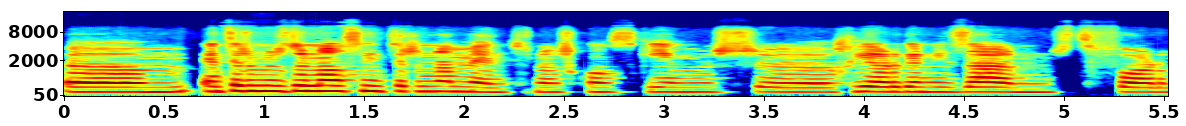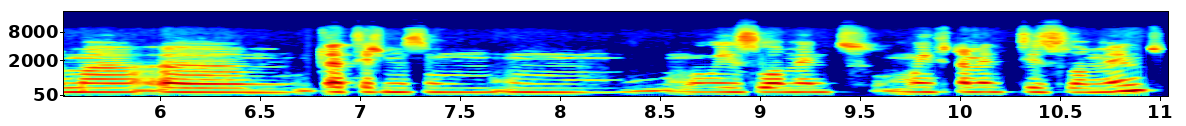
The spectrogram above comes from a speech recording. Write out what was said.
Um, em termos do nosso internamento, nós conseguimos uh, reorganizar-nos de forma uh, a termos um, um, um, isolamento, um internamento de isolamento,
